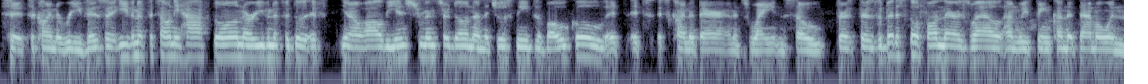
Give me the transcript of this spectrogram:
to, to kind of revisit. Even if it's only half done or even if it do, if you know all the instruments are done and it just needs a vocal it, it's it's kind of there and it's waiting. So there's there's a bit of stuff on there as well and we've been kind of demoing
